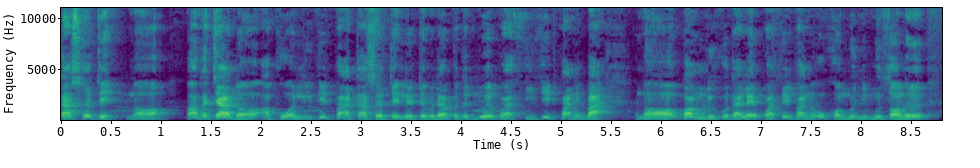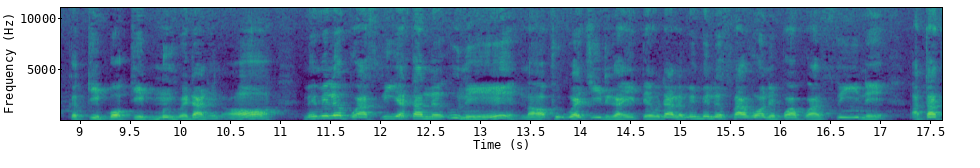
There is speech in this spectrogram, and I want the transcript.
တတ်ဆတဲ့နော်ပါကကြတော့အဖို့အလီတစ်ဖတ်တတ်ဆတဲ့လေတေဝဒပဒတွေ့ကွာတီတစ်ဖတ်နေပါ နော်ဘာမလူကိုတလည်းကွာတစ်ဖတ်နေဥခေါ်မှုနေမှုစောလေကကိဘောကိမှုဝဲဒနေနော်မေမေလပွာစီယတန်ဥနေနော်ဖူွက်ကြီးတကယ်တေဝဒလည်းမေမေလသာကောနေပွားပွာစီနေအတတ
